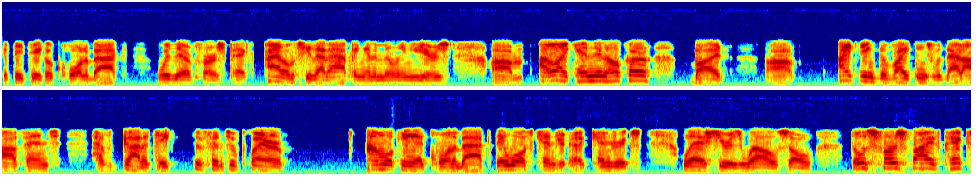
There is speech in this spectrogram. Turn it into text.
if they take a quarterback with their first pick. I don't see that happening in a million years. Um, I like Hendon Hooker, but uh, I think the Vikings with that offense have got to take defensive player. I'm looking at cornerback. They lost Kendri- uh, Kendricks last year as well. So those first five picks,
